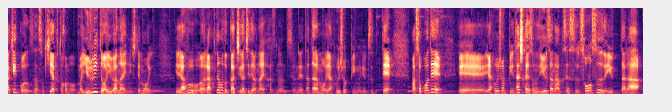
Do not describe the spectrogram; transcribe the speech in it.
結構その規約とかも、まあ、緩いとは言わないにしてもヤフー楽天ほどガチガチではないはずなんですよね。だったらもうヤフーショッピングに移って、まあ、そこで、えー、ヤフーショッピング確かにそのユーザーのアクセス数総数で言ったら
